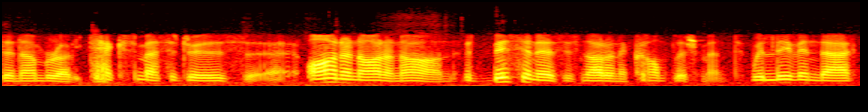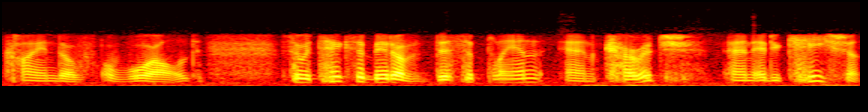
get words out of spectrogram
the number of text messages, uh, on and on and on. But business is not an accomplishment. We live in that kind of, of world. So it takes a bit of discipline and courage and education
